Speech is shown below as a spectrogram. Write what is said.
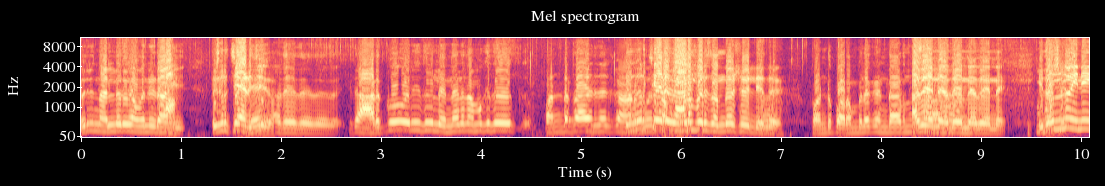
ഒരു നല്ലൊരു കമന്റ് ഇടാം തീർച്ചയായിട്ടും അതെ അതെ. ഇത് ആർക്കും ഒരു ഇതുമില്ല. എന്നാലും നമുക്കിത് പണ്ടത്തെ തീർച്ചയായിട്ടും കാണുമ്പോൾ ഒരു സന്തോഷമില്ലേ ഇത്? പണ്ട് പറമ്പിലൊക്കെ ഉണ്ടായിരുന്നു അത് തന്നെ അത് തന്നെ അത് തന്നെ. ഇതൊന്നും ഇനി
